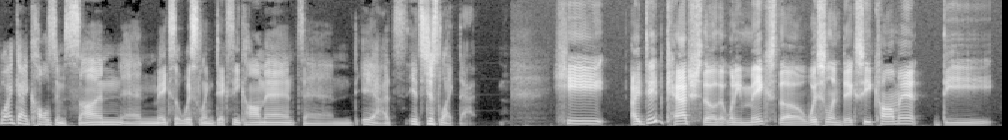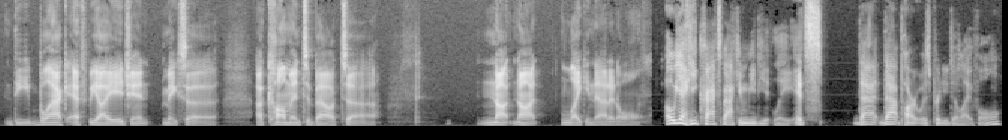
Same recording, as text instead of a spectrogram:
white guy calls him son and makes a whistling Dixie comment and yeah, it's it's just like that. He I did catch though that when he makes the whistling Dixie comment, the the black FBI agent makes a a comment about uh, not not liking that at all. Oh yeah, he cracks back immediately. It's that that part was pretty delightful.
